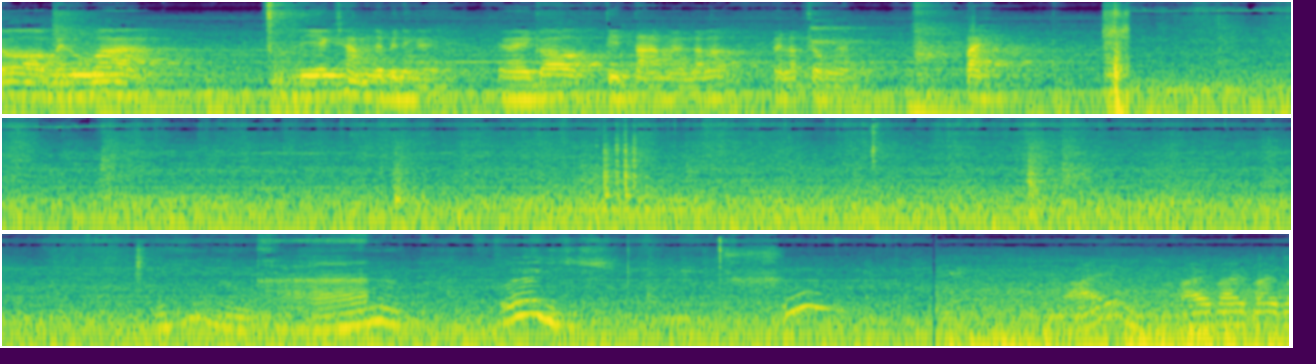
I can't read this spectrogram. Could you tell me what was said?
ก็ไม่รู้ว่ารีแอคชั่นมันจะเป็นยังไงยังไงก็ติดตามกันแล้วก็ไปรับชมกันไป ขานเฮ้ยไปไปไปไปไป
